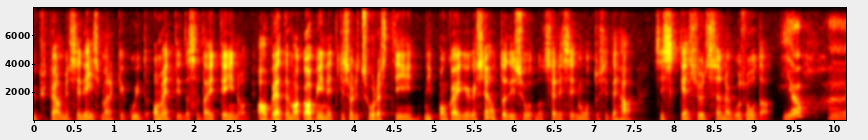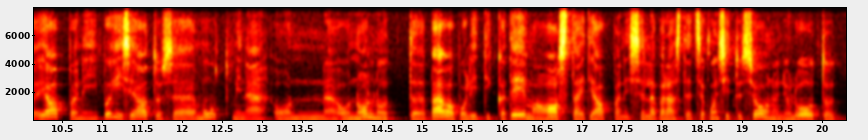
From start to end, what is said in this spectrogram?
üks peamiseid eesmärke, kuid ometi ta seda ei teinud. Abe ja tema kabinet, kes olid suuresti Nippon Kaigega seotud, ei suutnud selliseid muutusi teha, siis kes üldse nagu suudab? jah, Jaapani põhiseaduse muutmine on, on olnud päevapoliitika teema aastaid Jaapanis, sellepärast et see konstitutsioon on ju loodud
